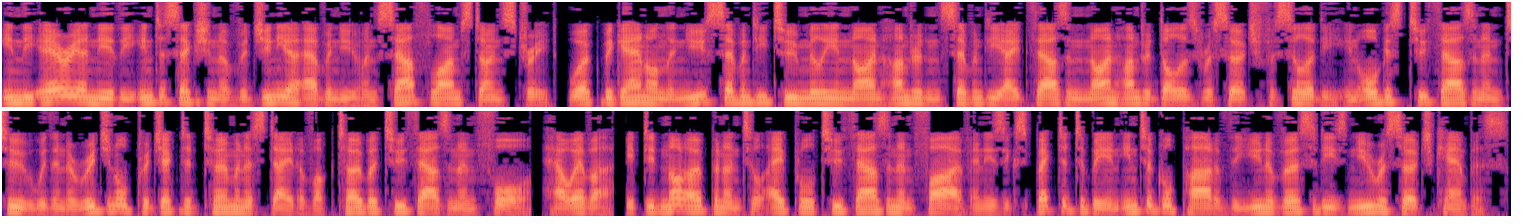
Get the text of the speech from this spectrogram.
In the area near the intersection of Virginia Avenue and South Limestone Street, work began on the new $72,978,900 research facility in August 2002 with an original projected terminus date of October 2004, however, it did not open until April 2005 and is expected to be an integral part of the university's new research campus.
